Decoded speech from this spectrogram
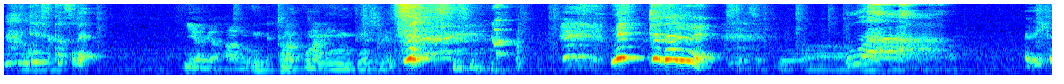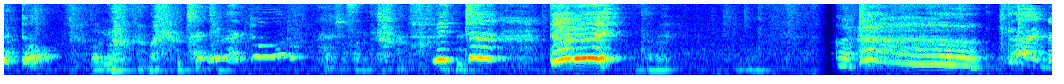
何ですかそれ。あのうんトラック並みに運転してねめっちゃだるい。そうそう。うわありがとう。ありがとう。ありがとう。感謝されてる。うめっちゃだるい。だる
